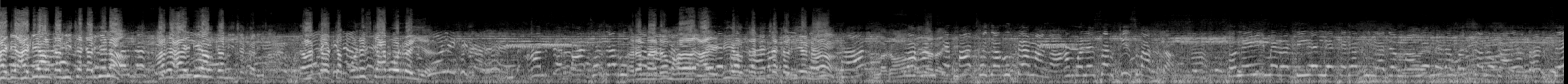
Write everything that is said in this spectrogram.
आईडी आईडी हॉल का नीचे करिए ना। अरे आईडी हॉल का नीचे करिए। क्या क्या क्या पुलिस क्या बोल रही है? अरे मैडम आईडी हॉल का नीचे करिए ना। लगाओ यार ID। पाँच हज़ार रुपया मांगा हम बोले सर किस बात का तो नहीं मेरा डीएल लेके रख लिया जब मांगे मेरा बच्चा लोग आया घर से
